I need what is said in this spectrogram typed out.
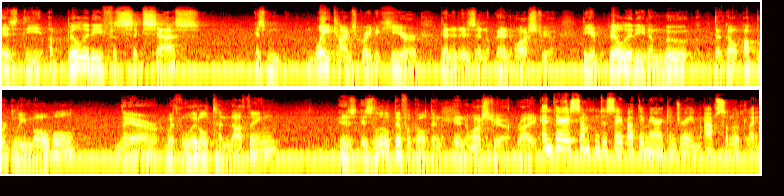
is the ability for success is way times greater here than it is in, in Austria. The ability to move, to go upwardly mobile there with little to nothing is, is a little difficult in, in Austria, right? And there is something to say about the American dream, absolutely.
